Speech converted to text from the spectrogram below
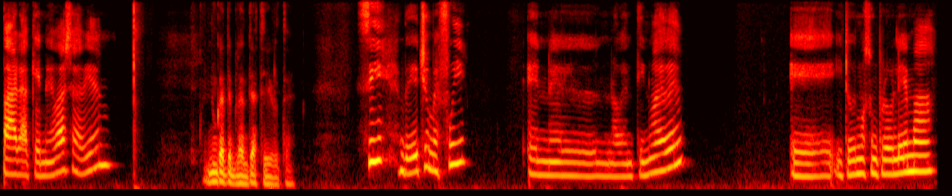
para que me vaya bien. ¿Nunca te planteaste irte? Sí, de hecho me fui en el 99 eh, y tuvimos un problema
